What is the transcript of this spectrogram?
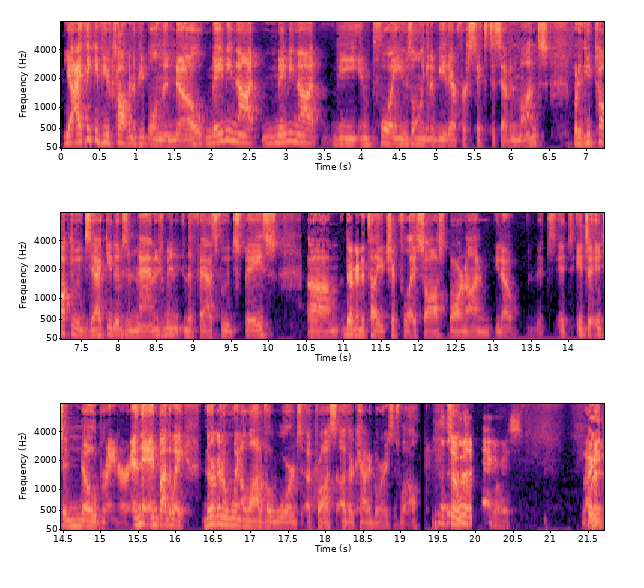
Yeah, I think if you're talking to people in the know, maybe not maybe not the employee who's only going to be there for 6 to 7 months, but if you talk to executives and management in the fast food space, um, they're going to tell you Chick-fil-A sauce bar none, you know, it's it's it's a, it's a no-brainer. And they, and by the way, they're going to win a lot of awards across other categories as well. So- what other categories? Are you,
